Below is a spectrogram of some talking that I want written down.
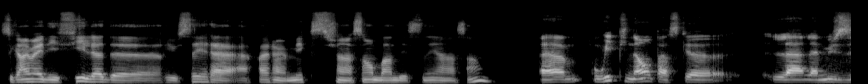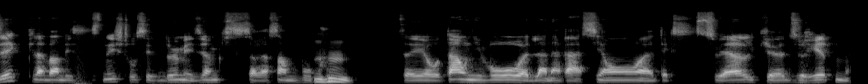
c'est quand même un défi là, de réussir à, faire un mix chanson, bande dessinée ensemble. Euh, oui, puis non, parce que la, musique et la bande dessinée, je trouve que c'est deux médiums qui se ressemblent beaucoup. Mm-hmm. Autant au niveau euh, de la narration euh, textuelle que du rythme.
